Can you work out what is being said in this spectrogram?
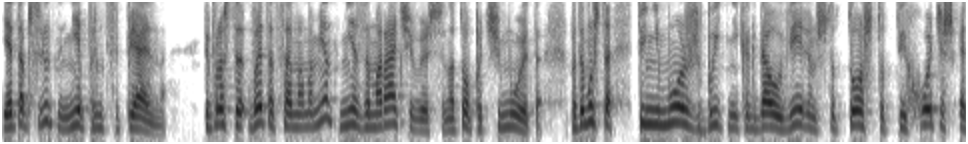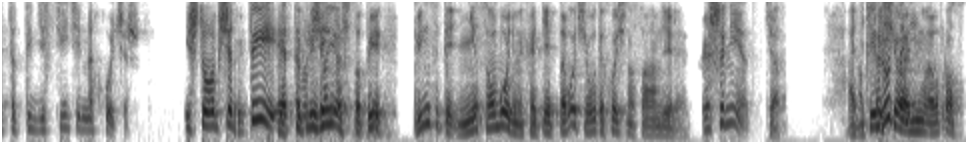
И это абсолютно не принципиально. Ты просто в этот самый момент не заморачиваешься на то, почему это. Потому что ты не можешь быть никогда уверен, что то, что ты хочешь, это ты действительно хочешь. И что вообще ты, ты это ты вообще... признаешь, что ты, в принципе, не свободен хотеть того, чего ты хочешь на самом деле. Конечно, нет. Сейчас. А теперь Абсолютно еще один не... вопрос.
